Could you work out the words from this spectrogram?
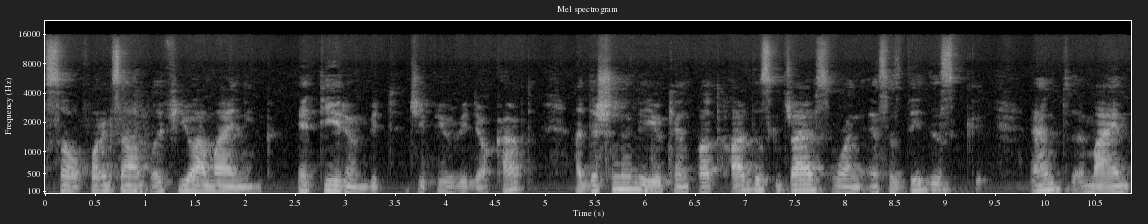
So for example, if you are mining Ethereum with GPU video card, additionally you can put hard disk drives, one SSD disk and mine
